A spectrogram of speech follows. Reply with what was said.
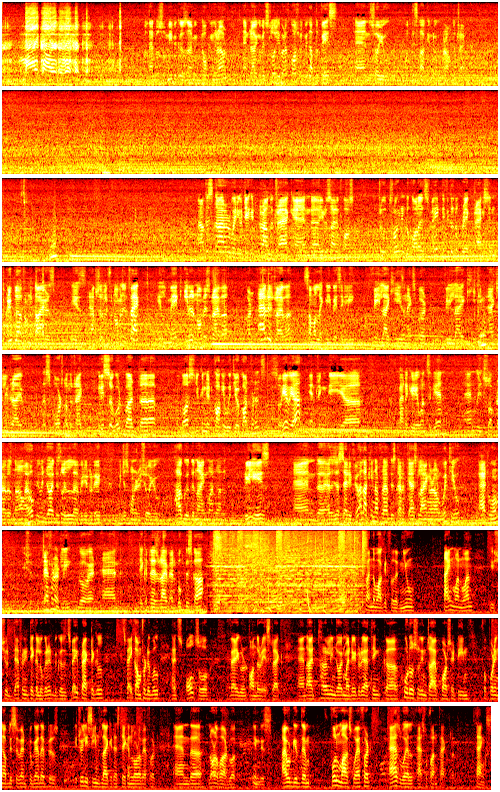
my car as a reference. Well, that was for me because I've been talking around and driving a bit slowly, but of course we'll pick up the pace and show you what this car can do around the track. Now this car, when you take it around the track and uh, you decide, of course, to throw it into corners, it's very difficult to break traction. The grip level from the tires is absolutely phenomenal. In fact, it'll make even a novice driver or an average driver, someone like me basically, feel like he is an expert, feel like he can actually drive the sports on the track. It is so good, but uh, of course, you can get cocky with your confidence. So here we are, entering the uh, paddock area once again and we'll swap drivers now. I hope you enjoyed this little uh, video today. We just wanted to show you how good the 911 really is. And uh, as I just said, if you are lucky enough to have this kind of cash lying around with you at home, you should definitely go ahead and take a test drive and book this car. In the market for the new 911, you should definitely take a look at it because it's very practical, it's very comfortable, and it's also very good on the racetrack. And I thoroughly enjoyed my day today. I think uh, kudos to the entire Porsche team for putting up this event together because it really seems like it has taken a lot of effort and a lot of hard work in this. I would give them full marks for effort as well as for fun factor. Thanks.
